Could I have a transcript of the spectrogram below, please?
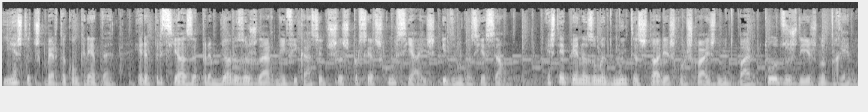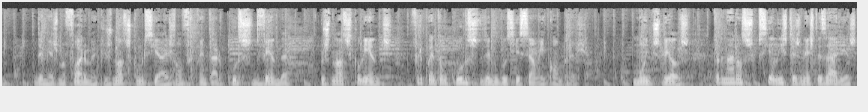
e esta descoberta concreta era preciosa para melhor os ajudar na eficácia dos seus processos comerciais e de negociação. Esta é apenas uma de muitas histórias com as quais me deparo todos os dias no terreno. Da mesma forma que os nossos comerciais vão frequentar cursos de venda, os nossos clientes frequentam cursos de negociação e compras. Muitos deles tornaram-se especialistas nestas áreas,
